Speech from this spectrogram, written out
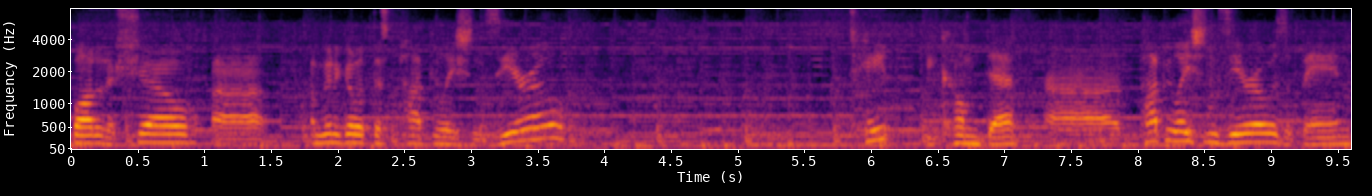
Bought at a show. Uh, I'm gonna go with this Population Zero tape. Become Death. Uh, Population Zero is a band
